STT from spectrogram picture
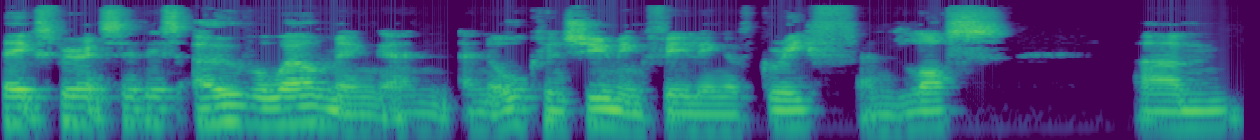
They experience this overwhelming and, and all-consuming feeling of grief and loss um,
